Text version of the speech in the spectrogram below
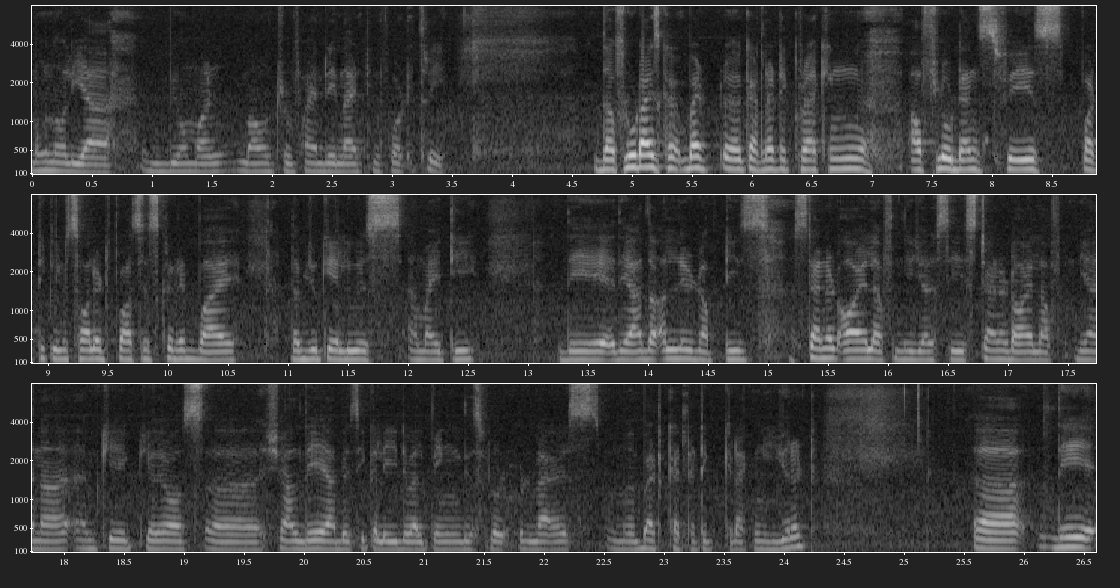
Magnolia Beaumont Mount Refinery 1943. The fluidized uh, catalytic cracking of flow dense phase particularly solid process created by W.K. Lewis MIT. They, they are the early adoptees. Standard Oil of New Jersey, Standard Oil of Indiana, MK Curios, uh, Shell. They are basically developing this bed catalytic cracking unit. Uh, they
